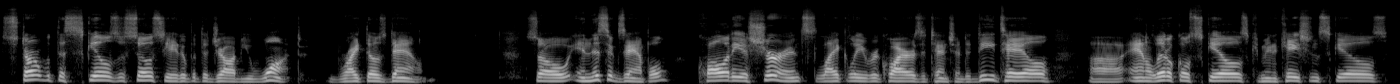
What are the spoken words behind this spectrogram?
start with the skills associated with the job you want. Write those down. So, in this example, Quality assurance likely requires attention to detail, uh, analytical skills, communication skills,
